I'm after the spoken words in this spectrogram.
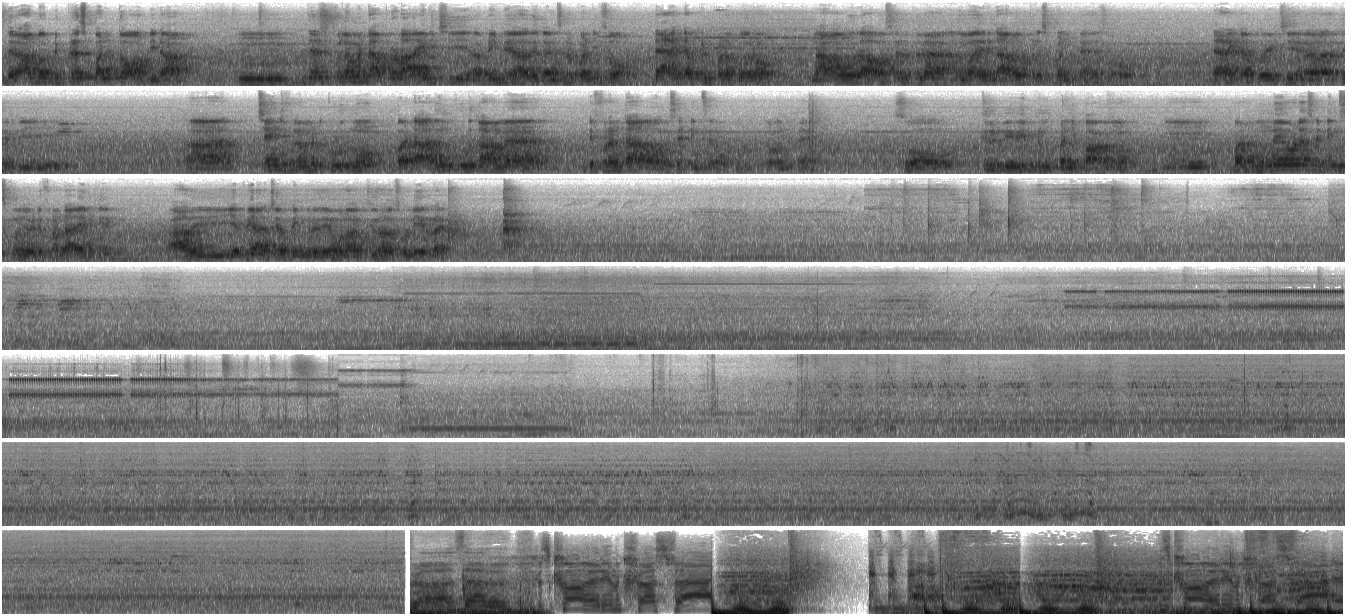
இந்த நாப் அப்படி ப்ரெஸ் பண்ணிட்டோம் அப்படின்னா ஜஸ்ட் ஃபிலமெண்ட் அப்லோட் ஆகிடுச்சு அப்படின்ட்டு அது கன்சிடர் பண்ணி ஸோ டேரெக்டாக ப்ரிண்ட் பண்ண போயிடும் நான் ஒரு அவசரத்தில் அந்த மாதிரி நாபை ப்ரெஸ் பண்ணிட்டேன். ஸோ டேரெக்டாக போயிடுச்சு. என்னால் திருப்பி சேஞ்ச் ஃபிலமெண்ட் கொடுக்கணும். பட் அதுவும் கொடுக்காம டிஃப்ரெண்ட்டாக ஒரு செட்டிங்ஸை நான் கொடுத்துட்டு வந்துட்டேன் ஸோ திருப்பி ரீப்ரிண்ட் பண்ணி பார்க்கணும். பட் முன்னையோட செட்டிங்ஸ் கொஞ்சம் டிஃப்ரெண்ட் ஆகிருக்கு அது எப்படி ஆச்சு அப்படிங்கிறதையும் நான் க்யூரால் சொல்லிடுறேன். gets caught in the crossfire. It's caught in the crossfire.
